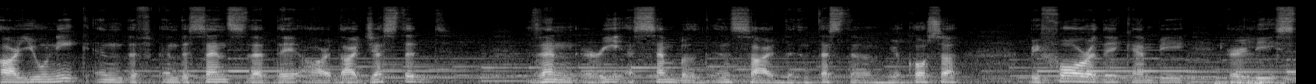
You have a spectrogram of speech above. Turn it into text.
are unique in the, in the sense that they are digested, then reassembled inside the intestinal mucosa before they can be released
